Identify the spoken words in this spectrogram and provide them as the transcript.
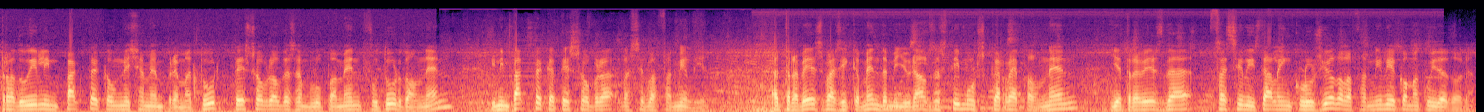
reduir l'impacte que un naixement prematur té sobre el desenvolupament futur del nen i l'impacte que té sobre la seva família, a través, bàsicament, de millorar els estímuls que rep el nen i a través de facilitar la inclusió de la família com a cuidadora.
